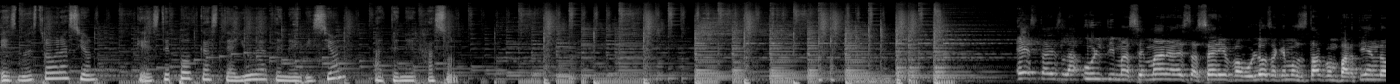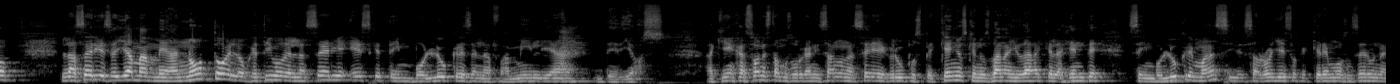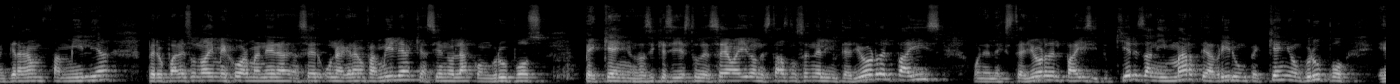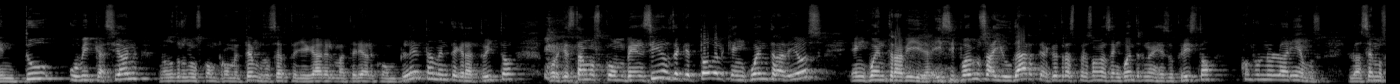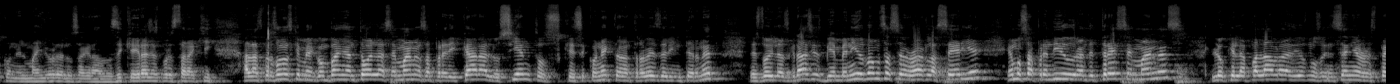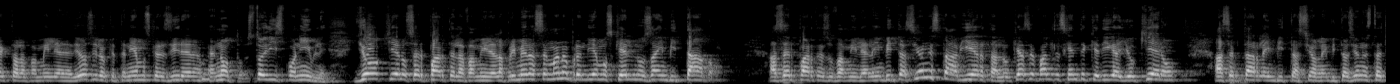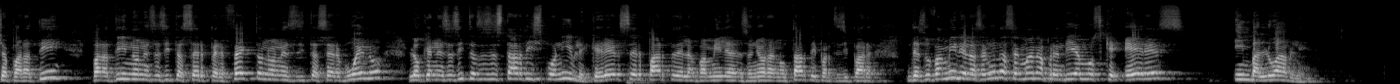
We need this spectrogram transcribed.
Es nuestra oración que este podcast te ayude a tener visión, a tener jazón. Esta es la última semana de esta serie fabulosa que hemos estado compartiendo. La serie se llama Me Anoto. El objetivo de la serie es que te involucres en la familia de Dios. Aquí en Jason estamos organizando una serie de grupos pequeños que nos van a ayudar a que la gente se involucre más y desarrolle eso que queremos hacer, una gran familia, pero para eso no hay mejor manera de hacer una gran familia que haciéndola con grupos pequeños. Así que si es tu deseo ahí donde estás, no sé, en el interior del país o en el exterior del país y tú quieres animarte a abrir un pequeño grupo en tu ubicación, nosotros nos comprometemos a hacerte llegar el material completamente gratuito porque estamos convencidos de que todo el que encuentra a Dios encuentra vida. Y si podemos ayudarte a que otras personas encuentren a Jesucristo, ¿cómo no lo haríamos? Lo hacemos con el mayor de los sagrados. Así que gracias por estar aquí. A las personas que me acompañan todas las semanas a predicar, a los cientos que se conectan a través del Internet, les doy las gracias. Bienvenidos. Vamos a cerrar la serie. Hemos aprendido durante tres semanas lo que la palabra de Dios nos enseña respecto a la familia de Dios y lo que teníamos que decir era, me anoto, estoy disponible, yo quiero ser parte de la familia. La primera semana aprendíamos que Él nos ha invitado a ser parte de su familia. La invitación está abierta, lo que hace falta es gente que diga, yo quiero aceptar la invitación. La invitación está hecha para ti, para ti no necesitas ser perfecto, no necesitas ser bueno, lo que necesitas es estar disponible, querer ser parte de la familia del Señor, anotarte y participar de su familia. La segunda semana aprendíamos que eres invaluable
